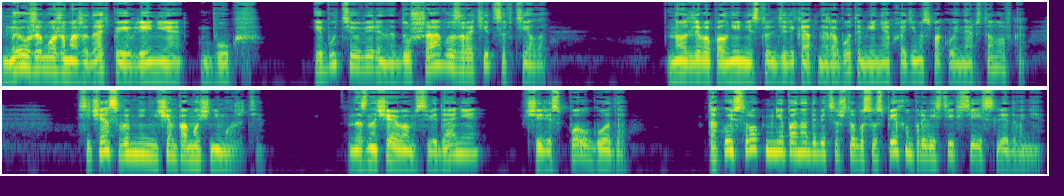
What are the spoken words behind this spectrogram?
мы уже можем ожидать появления букв. И будьте уверены, душа возвратится в тело. Но для выполнения столь деликатной работы мне необходима спокойная обстановка. Сейчас вы мне ничем помочь не можете. Назначаю вам свидание через полгода. Такой срок мне понадобится, чтобы с успехом провести все исследования.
